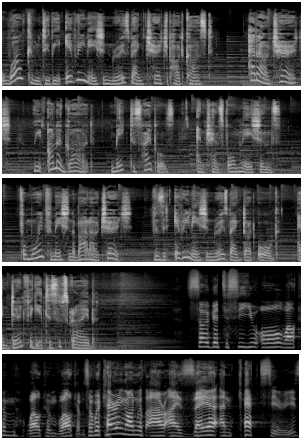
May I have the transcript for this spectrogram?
Welcome to the Every Nation Rosebank Church podcast. At our church, we honor God, make disciples, and transform nations. For more information about our church, visit everynationrosebank.org and don't forget to subscribe. So good to see you all. Welcome, welcome, welcome. So, we're carrying on with our Isaiah and Uncapped series,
